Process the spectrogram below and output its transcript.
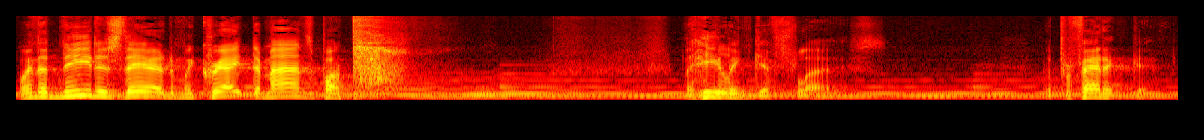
When the need is there and we create demands upon, the healing gift flows, the prophetic gift.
